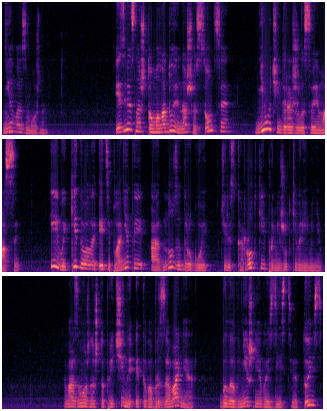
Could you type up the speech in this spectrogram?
невозможно. Известно, что молодое наше Солнце не очень дорожило своей массой и выкидывало эти планеты одну за другой через короткие промежутки времени. Возможно, что причиной этого образования было внешнее воздействие, то есть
